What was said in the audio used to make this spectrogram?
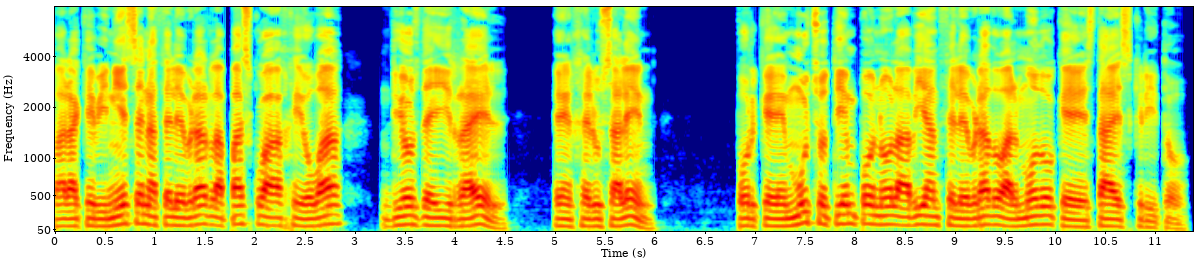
para que viniesen a celebrar la Pascua a Jehová, Dios de Israel, en Jerusalén, porque en mucho tiempo no la habían celebrado al modo que está escrito.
